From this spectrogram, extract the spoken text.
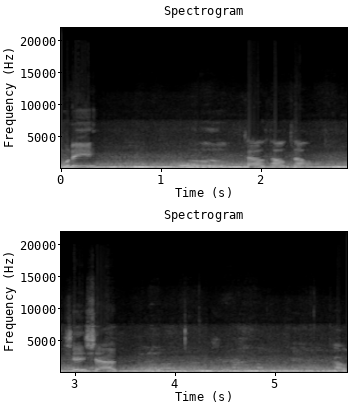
মুড়ি। খাও খাও খাও। সেই স্বাদ। খাও।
